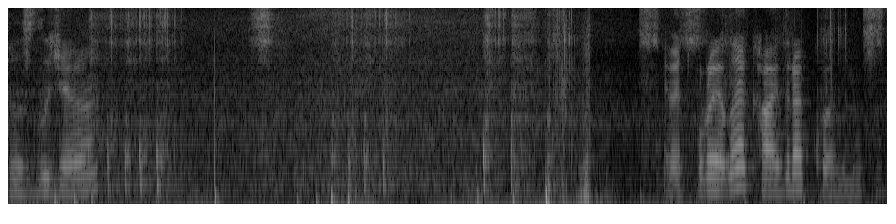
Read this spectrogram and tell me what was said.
Hızlıca. Evet buraya da kaydırak koyalım o.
